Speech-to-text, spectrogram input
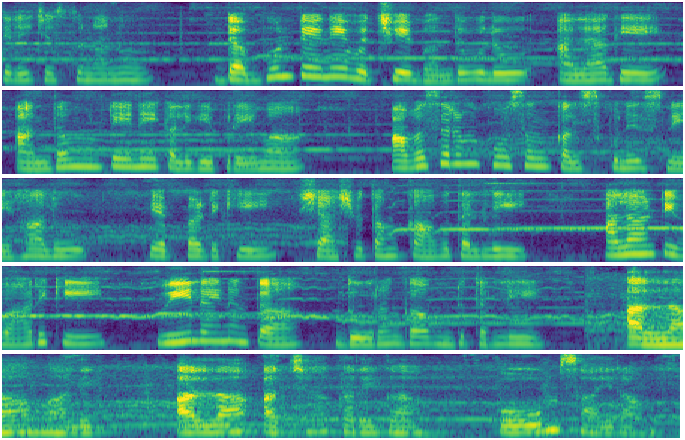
తెలియజేస్తున్నాను. డబ్బుంటేనే వచ్చే బంధువులు అలాగే అందం ఉంటేనే కలిగే ప్రేమ అవసరం కోసం కలుసుకునే స్నేహాలు ఎప్పటికీ శాశ్వతం కావు తల్లి. అలాంటి వారికి వీలైనంత దూరంగా ఉండు తల్లి. అల్లా మాలిక్ అల్లా అచ్చా కరేగా. ఓం సాయిరామ్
